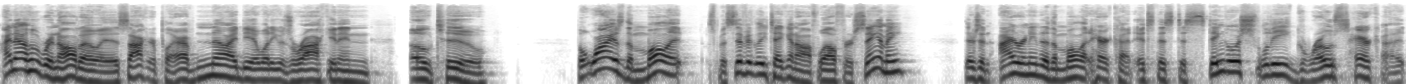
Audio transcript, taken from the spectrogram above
I know who Ronaldo is, soccer player. I have no idea what he was rocking in O2. But why is the mullet specifically taken off? Well, for Sammy, there's an irony to the mullet haircut. It's this distinguishedly gross haircut,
